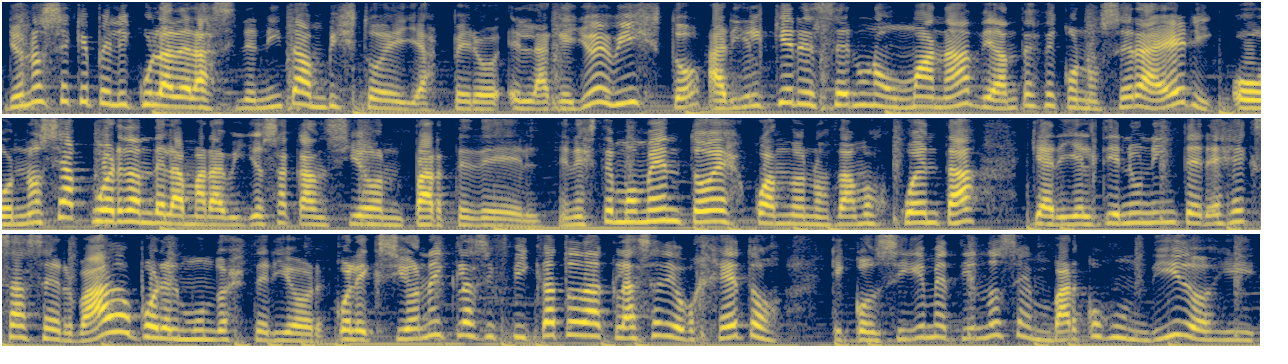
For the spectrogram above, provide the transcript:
yo no sé qué película de la sirenita han visto ellas, pero en la que yo he visto, Ariel quiere ser una humana de antes de conocer a Eric. O no se acuerdan de la maravillosa canción parte de él. En este momento es cuando nos damos cuenta que Ariel tiene un interés exacerbado por el mundo exterior. Colecciona y clasifica toda clase de objetos que consigue metiéndose en barcos hundidos y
